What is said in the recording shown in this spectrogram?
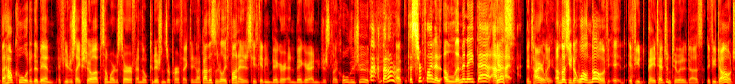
But how cool would it have been if you just like show up somewhere to surf and the conditions are perfect and you're like wow this is really fun. And it just keeps getting bigger and bigger and you're just like holy shit. But I don't, Uh, does Surfline eliminate that? I don't, yes entirely. Unless you don't well no if if you pay attention to it it does. If you don't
